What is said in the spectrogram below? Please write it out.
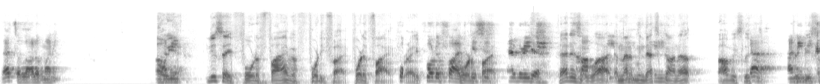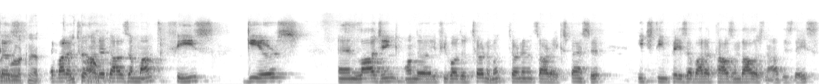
That's a lot of money. Oh I mean, yeah. Did you say four to five or 45? Four to five, Four, right? four to five. Four to this five. is average. Yeah. That is a lot. And that, I mean, that's company. gone up, obviously. Yeah, I mean because we're looking at about a two 3,000. hundred dollars a month fees, gears, and lodging on the. If you go to tournament, tournaments are expensive. Each team pays about a thousand dollars now these days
